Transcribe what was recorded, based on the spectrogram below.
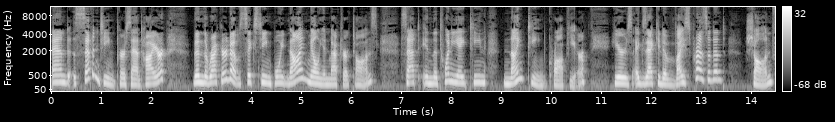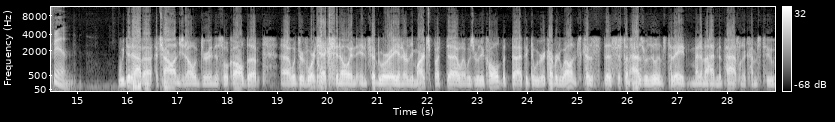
and 17% higher than the record of 16.9 million metric tons set in the 2018 19 crop year. Here's Executive Vice President Sean Finn. We did have a, a challenge, you know, during the so-called uh, uh, winter vortex, you know, in, in February and early March, but uh, when it was really cold. But uh, I think that we recovered well, and it's because the system has resilience today, might have not had in the past when it comes to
